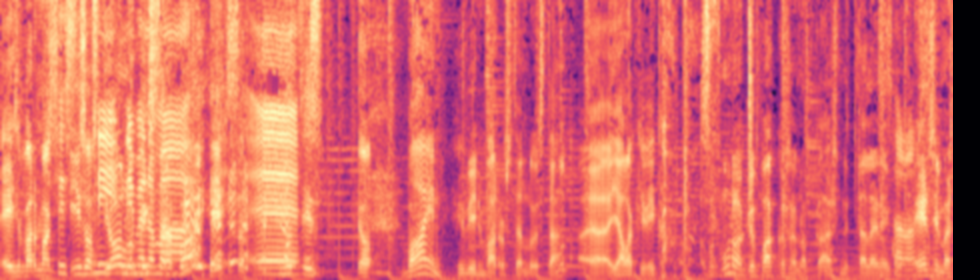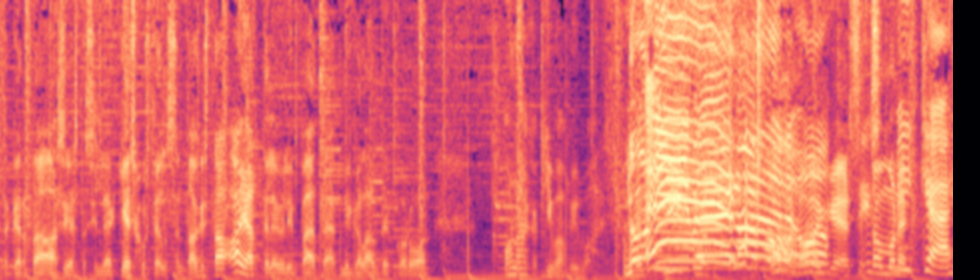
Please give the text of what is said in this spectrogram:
ei se varmaan Siis isosti ni- ollut nimenomaan- missään vaiheessa. Ee. Mut siis jo vain hyvin varustelluista ää, jalokivikauppoista. Mut mun on kyllä pakko sanoa kans nyt tälleen niinku ensimmäistä kertaa asiasta silleen keskustella sen, tai oikeastaan ajattele ylipäätään, että mikä lantiokoru on. On aika kiva vivaari. No ei On oo. Oikeesti. Siis tommonen... mikä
